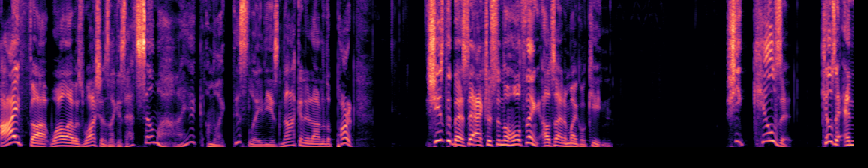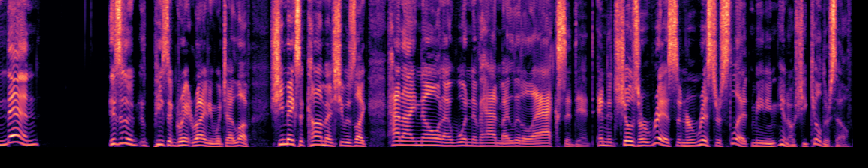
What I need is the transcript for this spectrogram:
I thought while I was watching, I was like, is that Salma Hayek? I'm like, this lady is knocking it out of the park. She's the best actress in the whole thing outside of Michael Keaton. She kills it, kills it. And then, this is a piece of great writing, which I love. She makes a comment. She was like, had I known, I wouldn't have had my little accident. And it shows her wrists, and her wrists are slit, meaning, you know, she killed herself.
